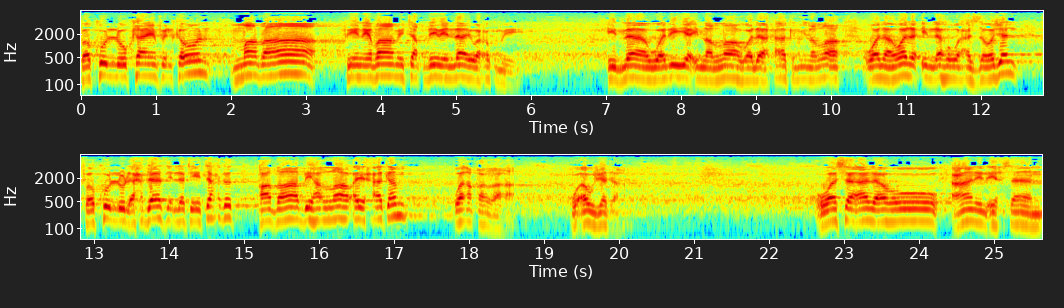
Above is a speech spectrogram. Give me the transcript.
فكل كائن في الكون مضى في نظام تقدير الله وحكمه. إذ لا ولي إلا الله ولا حاكم إلا الله ولا ولا إلا هو عز وجل فكل الأحداث التي تحدث قضى بها الله أي حكم وأقرها وأوجدها. وسأله عن الإحسان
